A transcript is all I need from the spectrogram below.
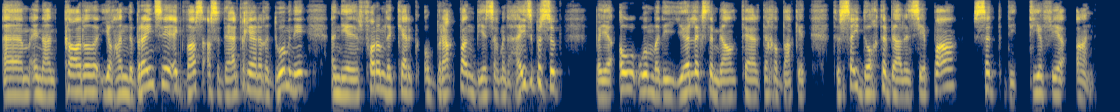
Ehm um, en dan Karel Johan de Bruin sê ek was as 'n 30-jarige dominee in die hervormde kerk op Brakpan besig met huisbesoek by 'n ou oom wat die heerlikste melkterte gebak het. Toe sy dogter bel en sê pa, sit die TV aan.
